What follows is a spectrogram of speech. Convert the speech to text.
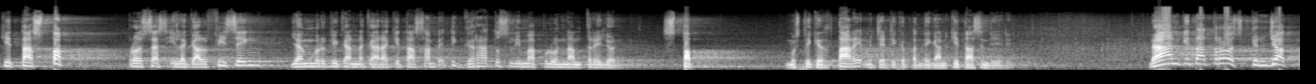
Kita stop proses illegal fishing yang merugikan negara kita sampai 356 triliun. Stop. Mesti kita tarik menjadi kepentingan kita sendiri. Dan kita terus genjot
